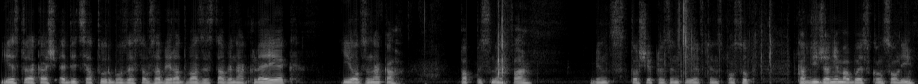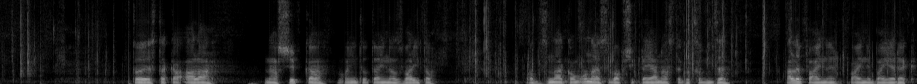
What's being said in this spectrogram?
Jest to jakaś edycja turbo. Zestaw zawiera dwa zestawy naklejek i odznaka papy Smurfa, więc to się prezentuje w ten sposób. Kardidża nie ma, bo jest w konsoli. To jest taka ala naszywka. Oni tutaj nazwali to odznaką. Ona jest chyba przyklejana z tego co widzę. Ale fajny, fajny bajerek.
